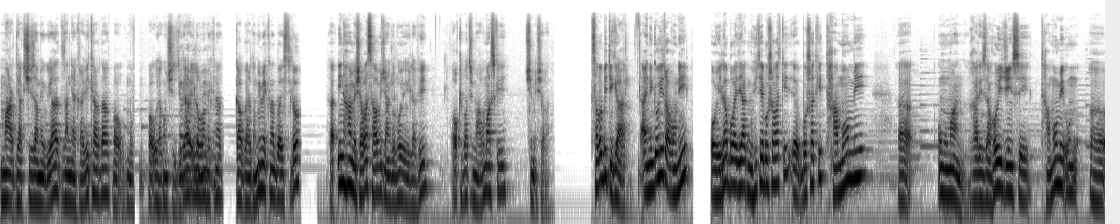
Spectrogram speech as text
мард як чиза мегӯяд зан якравӣ карда ба ӯ ягон чизи дигар илова мекунад гапгардонӣ мекунад ба истилоҳ ин ҳам мешавад сабаби ҷанҷолҳои оилавӣ. Оқибаташ маълум аст ки чӣ мешавад? Сабаби дигар. Аз нигоҳи равонӣ оила бояд як муҳите э, бошад ки тамоми э, умуман ғаризаҳои ҷинсӣ тамоми он э,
